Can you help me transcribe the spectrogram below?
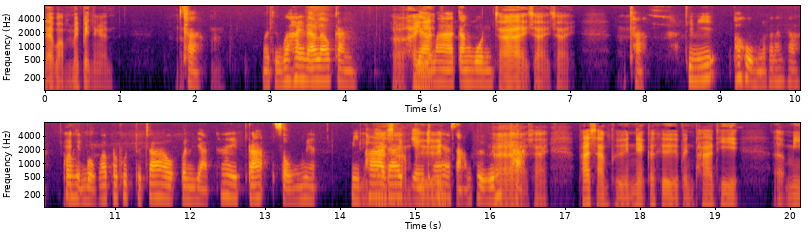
ได้ว่ามันไม่เป็นอย่างนั้น ค่ะหมายถึงว่าให้แล้วแล้วกันอย่ามากังวล ใช่ใช่ใช่ค่ะ ทีนี้พระห่มแล้วกันนะคะก็เห็นบอกว่าพระพุทธเจ้าบัญญัติให้พระสงฆ์เนี่ยมีผ้าได้เพียงแค่สามผืนค่ะใช่ผ้าสามผืนเนี่ยก็คือเป็นผ้าที่มี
